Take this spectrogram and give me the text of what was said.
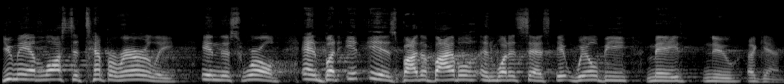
You may have lost it temporarily in this world, and but it is by the Bible and what it says, it will be made new again.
